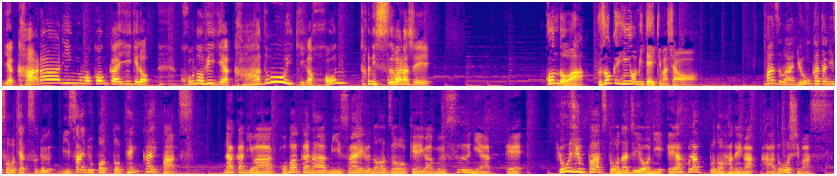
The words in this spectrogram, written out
いや、カラーリングも今回いいけど、このフィギュア可動域が本当に素晴らしい。今度は付属品を見ていきましょう。まずは両肩に装着するミサイルポット展開パーツ。中には細かなミサイルの造形が無数にあって、標準パーツと同じようにエアフラップの羽が稼働します。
